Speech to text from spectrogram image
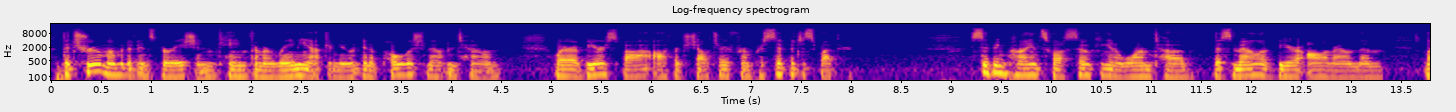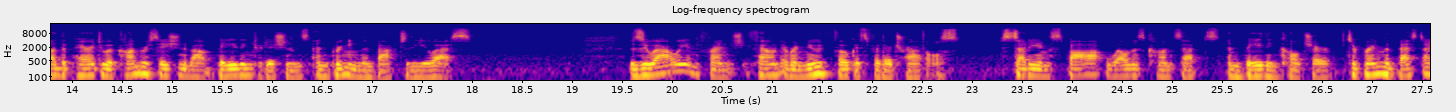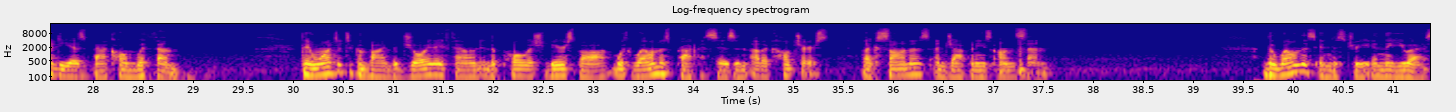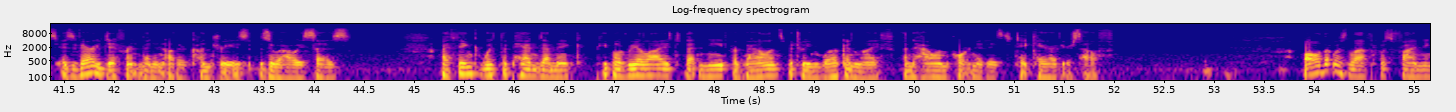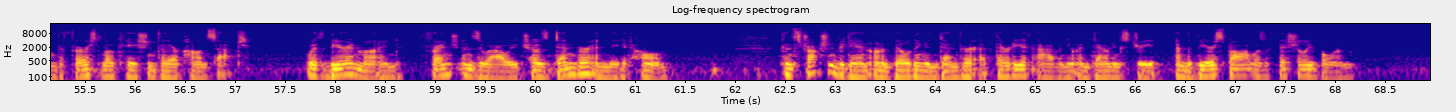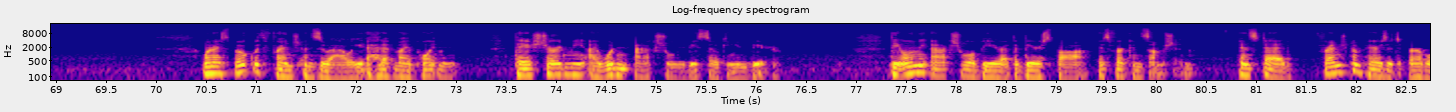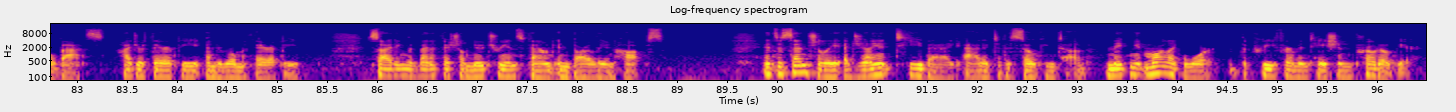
The true moment of inspiration came from a rainy afternoon in a Polish mountain town, where a beer spa offered shelter from precipitous weather. Sipping pints while soaking in a warm tub, the smell of beer all around them, led the pair to a conversation about bathing traditions and bringing them back to the U.S. Zuawi and French found a renewed focus for their travels, studying spa, wellness concepts, and bathing culture to bring the best ideas back home with them. They wanted to combine the joy they found in the Polish beer spa with wellness practices in other cultures, like saunas and Japanese onsen. The wellness industry in the US is very different than in other countries, Zuawi says. I think with the pandemic, people realized that need for balance between work and life and how important it is to take care of yourself. All that was left was finding the first location for their concept. With beer in mind, French and Zuawi chose Denver and made it home. Construction began on a building in Denver at 30th Avenue and Downing Street, and the beer spa was officially born. When I spoke with French and Zuawi ahead of my appointment, they assured me I wouldn't actually be soaking in beer. The only actual beer at the beer spa is for consumption. Instead, French compares it to herbal baths, hydrotherapy, and aromatherapy, citing the beneficial nutrients found in barley and hops. It's essentially a giant tea bag added to the soaking tub, making it more like wort, the pre-fermentation proto-beer.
